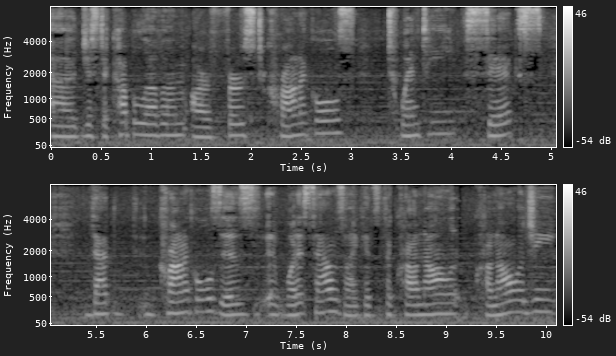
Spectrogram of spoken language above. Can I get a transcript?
Uh, just a couple of them are First Chronicles 26. That Chronicles is what it sounds like. It's the chronolo chronology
